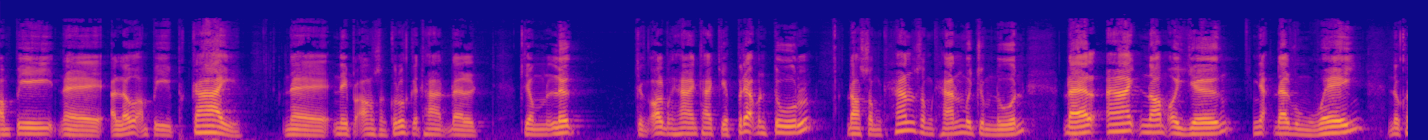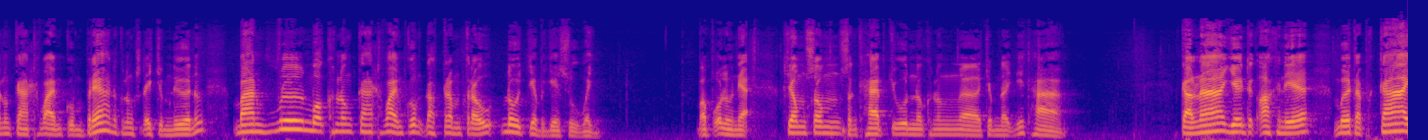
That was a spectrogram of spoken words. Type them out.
អំពីនៃឥឡូវអំពីផ្កាយនៃនៃព្រះអង្គសង្គ្រោះគឺថាដែលខ្ញុំលើកចង្អុលបង្ហាញថាជាព្រះបន្ទូលដ៏សំខាន់សំខាន់មួយចំនួន ដែលអាចនាំឲ្យយើងអ្នកដែលវង្វេង នៅក្នុងការថ្វាយបង្គំព្រះនៅក្នុងស្ដីជំនឿនឹងបានវិលមកក្នុងការថ្វាយបង្គំដ៏ត្រឹមត្រូវដូចជាព្រះយេស៊ូវវិញបងប្អូនលោកអ្នកខ្ញុំសូមសង្ខេបជូននៅក្នុងចំណុចនេះថាកាលណាយើងទាំងអស់គ្នា មើលតែផ្កាយ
